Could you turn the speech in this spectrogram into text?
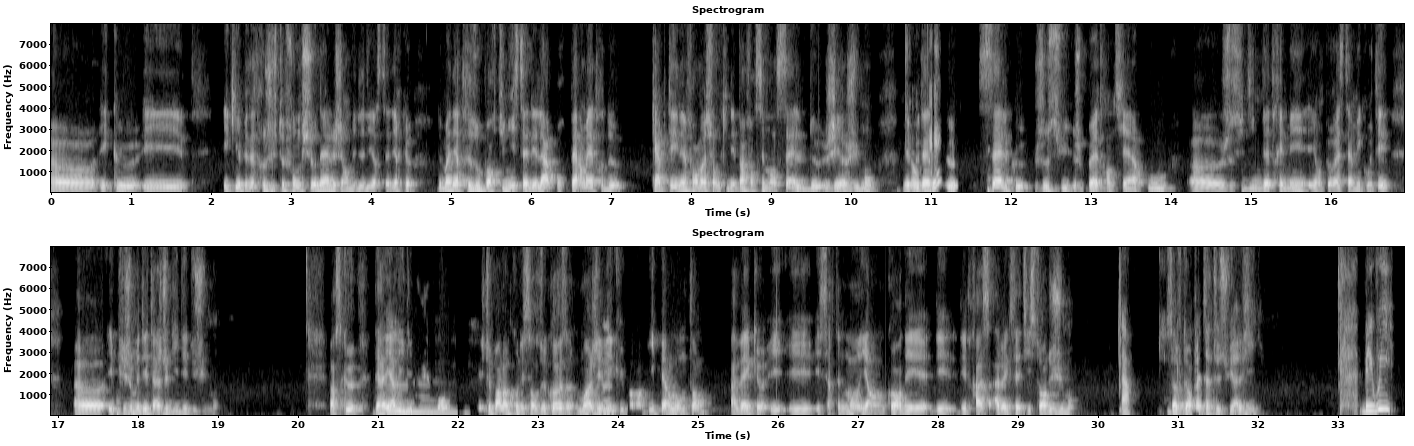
heu et que et et qui est peut-être juste fonctionnelle, j'ai envie de dire. C'est-à-dire que, de manière très opportuniste, elle est là pour permettre de capter une information qui n'est pas forcément celle de: «J'ai un jumeau», mais peut-être de celle que: «Je suis je peux être entière» ou «Je suis digne d'être aimée et on peut rester à mes côtés». Heu et puis je me détache de l'idée du jumeau. Parce que derrière l'idée du jumeau Mmh. et je te parle en connaissance de cause, moi j'ai Mmh. vécu pendant hyper longtemps avec, et et et certainement il y a encore des des des traces avec cette histoire du jumeau. Ah! Sauf qu'en fait, ça te suit à vie. Beh, oui!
